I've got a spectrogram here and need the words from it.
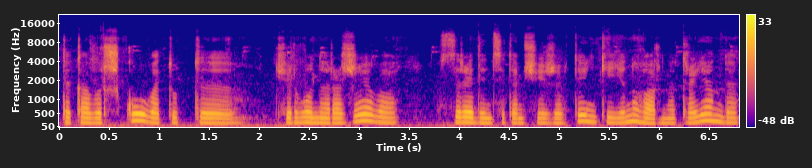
така вершкова, тут е, червона рожева, всерединці там ще й жовтенькі є. Ну, гарна троянда.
